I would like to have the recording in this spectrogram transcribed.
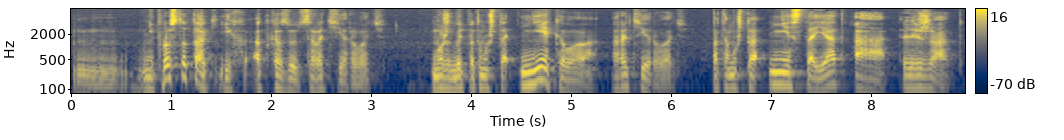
Не просто так их отказываются ротировать. Может быть, потому что некого ротировать, потому что не стоят, а лежат.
